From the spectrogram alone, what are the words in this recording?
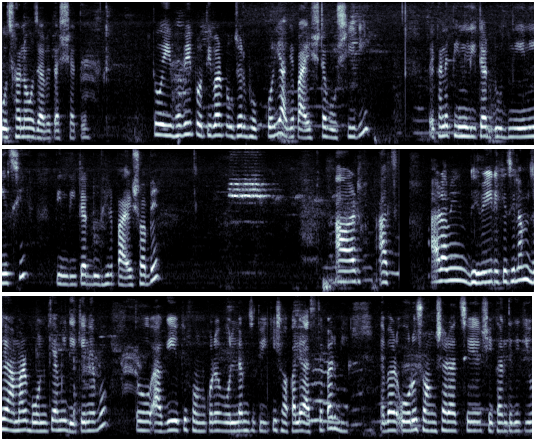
গোছানোও যাবে তার সাথে। তো এইভাবেই প্রতিবার পুজোর ভোগ করি, আগে পায়েসটা বসিয়ে দিই। তো এখানে তিন লিটার দুধ নিয়ে নিয়েছি। তিন লিটার দুধের পায়েস হবে। আর আজ আর আমি ভেবেই রেখেছিলাম যে আমার বোনকে আমি ডেকে নেব। তো আগেই ওকে ফোন করে বললাম যে, তুই কি সকালে আসতে পারবি? এবার ওরও সংসার আছে, সেখান থেকে কেউ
